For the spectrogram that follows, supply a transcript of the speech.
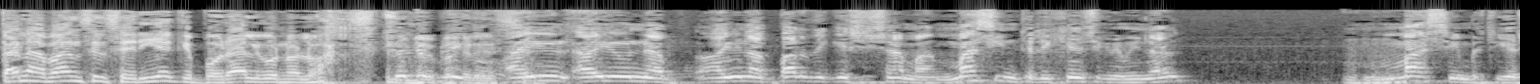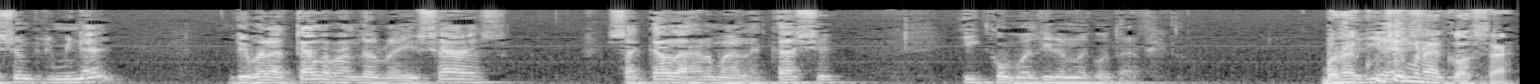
tan avance sería que por algo no lo hacen. Yo le me explico, parece. hay, un- hay, una, hay una parte que se llama más inteligencia criminal, más investigación criminal, desbaratar las bandas organizadas, sacar las armas de la calle y combatir el narcotráfico. Bueno, escúcheme una cosa.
